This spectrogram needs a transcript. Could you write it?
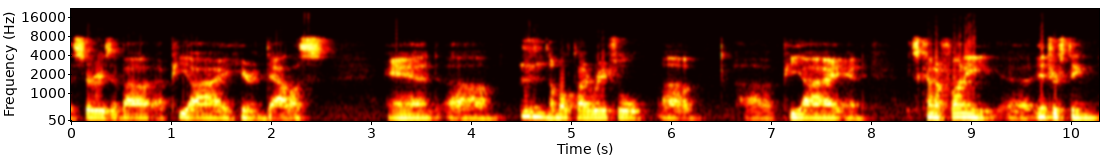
a series about a PI here in Dallas and um, a multiracial uh, uh, PI. And it's kind of funny, uh, interesting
